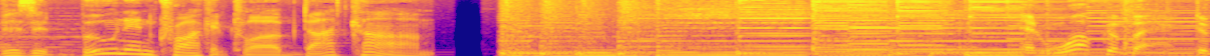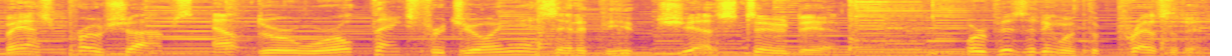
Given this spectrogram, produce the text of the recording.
visit booneandcrockettclub.com. And welcome back to Bass Pro Shops Outdoor World. Thanks for joining us. And if you've just tuned in, we're visiting with the president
